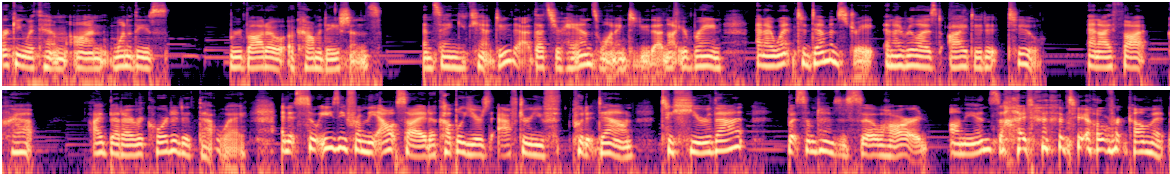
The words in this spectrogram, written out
working with him on one of these rubato accommodations and saying, You can't do that. That's your hands wanting to do that, not your brain. And I went to demonstrate and I realized I did it too. And I thought, crap, I bet I recorded it that way. And it's so easy from the outside, a couple years after you've put it down, to hear that but sometimes it's so hard on the inside to overcome it.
